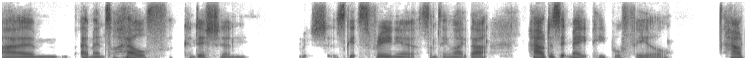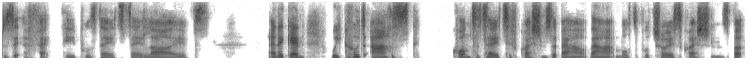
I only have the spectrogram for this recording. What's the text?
um, a mental health condition, which schizophrenia, something like that. How does it make people feel? How does it affect people's day-to-day -day lives? And again, we could ask quantitative questions about that, multiple choice questions, but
